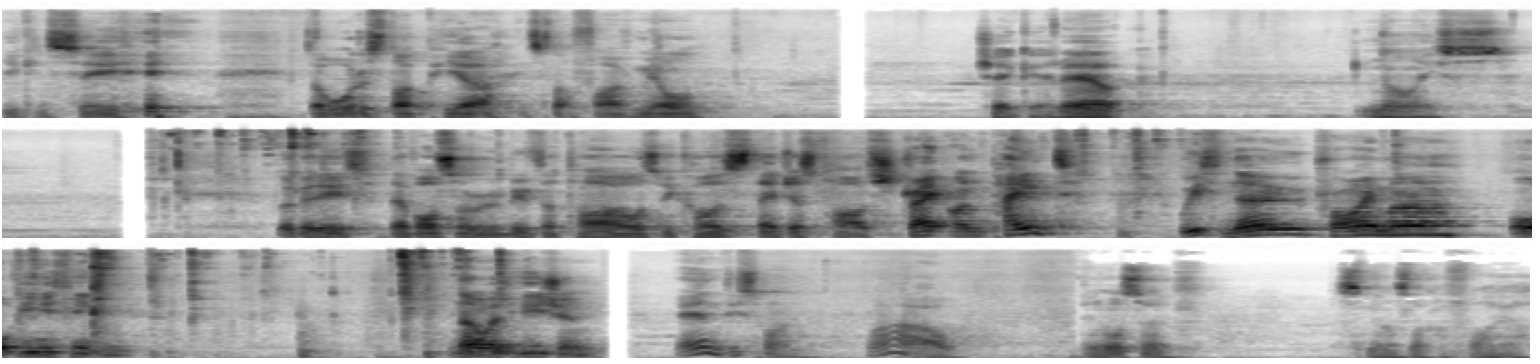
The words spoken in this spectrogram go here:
you can see the water stop here. It's not five mil. Check it out. Nice. Look at this. They've also removed the tiles because they just tiled straight on paint with no primer or anything. No adhesion. And this one. Wow. And also smells like a fire.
